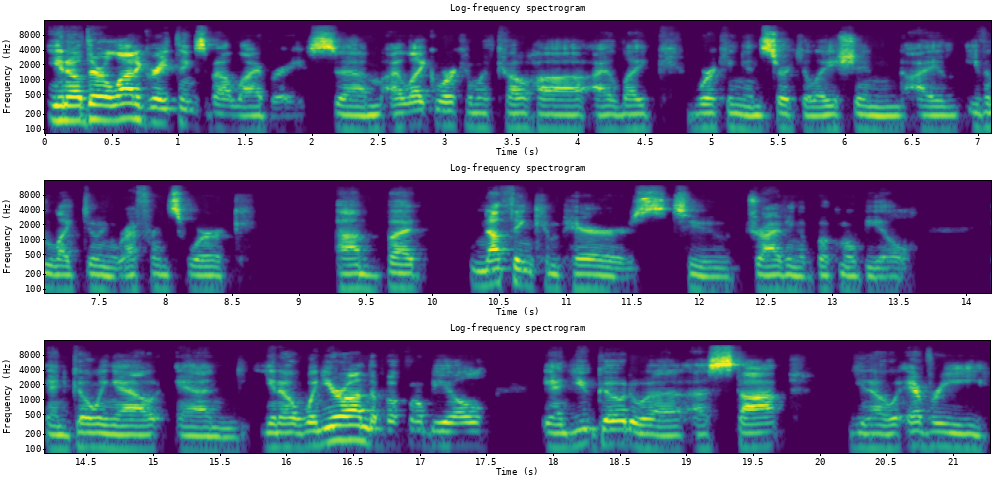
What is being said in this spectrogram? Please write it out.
You know, there are a lot of great things about libraries. Um, I like working with Koha. I like working in circulation. I even like doing reference work. Um, but nothing compares to driving a bookmobile and going out and you know when you're on the bookmobile and you go to a, a stop you know every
